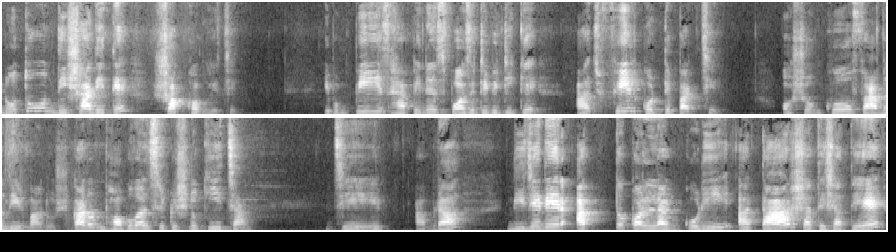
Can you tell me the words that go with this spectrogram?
নতুন দিশা দিতে সক্ষম হয়েছে। এবং পিস হ্যাপিনেস পজিটিভিটিকে আজ ফিল করতে পারছেন। অসংখ্য ফ্যামিলির মানুষ। কারণ ভগবান শ্রীকৃষ্ণ কি চান? যে আমরা নিজেদের আত্মকল্যাণ করি আর তার সাথে সাথে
